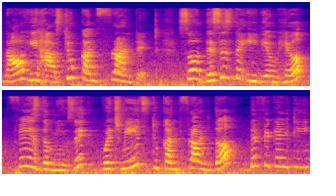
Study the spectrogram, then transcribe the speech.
Now he has to confront it. So this is the idiom here, face the music, which means to confront the difficulty.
